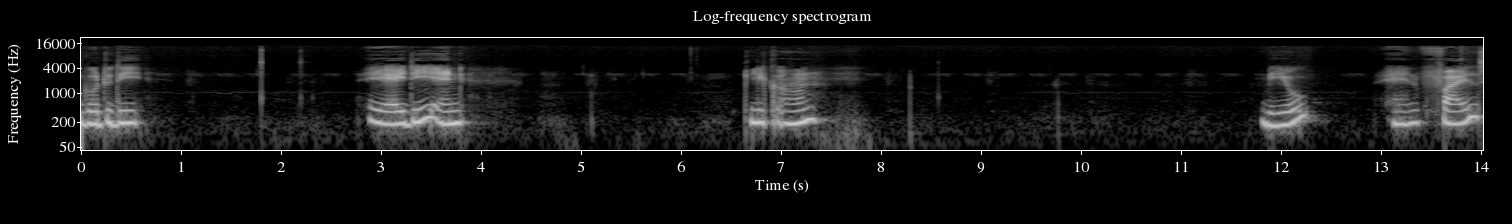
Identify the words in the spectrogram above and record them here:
Go to the AIDE and click on view and files.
